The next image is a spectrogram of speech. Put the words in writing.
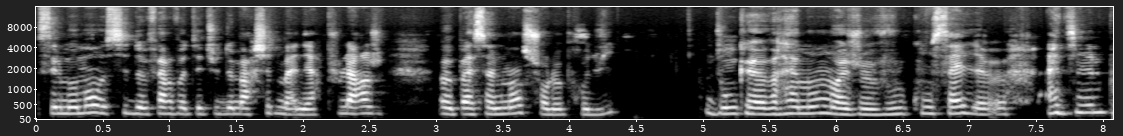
c'est le moment aussi de faire votre étude de marché de manière plus large, euh, pas seulement sur le produit. Donc vraiment, moi, je vous le conseille à 10 000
